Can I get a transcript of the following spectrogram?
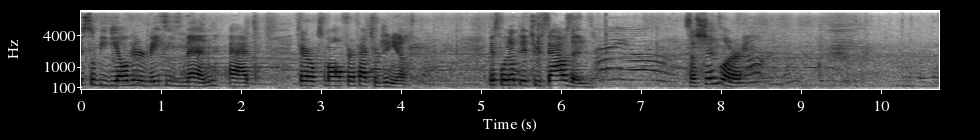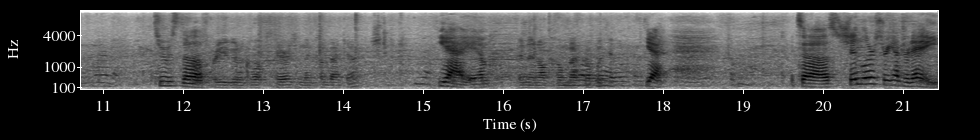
This will be the elevator Macy's Men at Fair Oaks Mall, Fairfax, Virginia. This one opened in 2000. It's a Schindler. Two stuff. Are you gonna go upstairs and then come back down? Yeah, I am. And then I'll come back up with you? Yeah. It's uh, a Schindler 300A.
